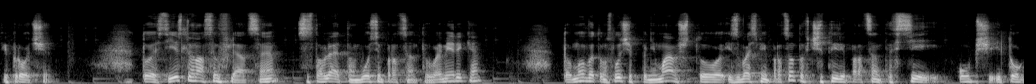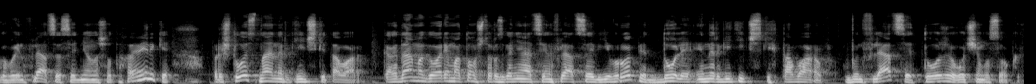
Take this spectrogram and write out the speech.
и прочее. То есть если у нас инфляция составляет там 8% в Америке, то мы в этом случае понимаем, что из 8% 4% всей общей итоговой инфляции Соединенных Штатов Америки пришлось на энергетические товары. Когда мы говорим о том, что разгоняется инфляция в Европе, доля энергетических товаров в инфляции тоже очень высокая.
